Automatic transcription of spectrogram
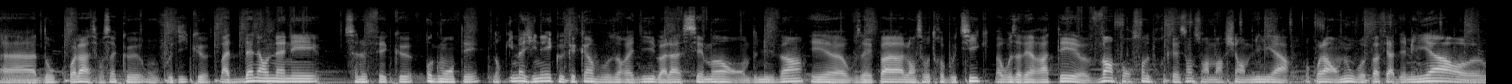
Euh, donc voilà, c'est pour ça qu'on vous dit que bah, d'année en année, ça ne fait que augmenter. Donc imaginez que quelqu'un vous aurait dit, bah là c'est mort en 2020 et euh, vous n'avez pas lancé votre boutique, bah vous avez raté euh, 20% de progression sur un marché en milliards. Donc voilà, nous on ne veut pas faire des milliards, euh,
